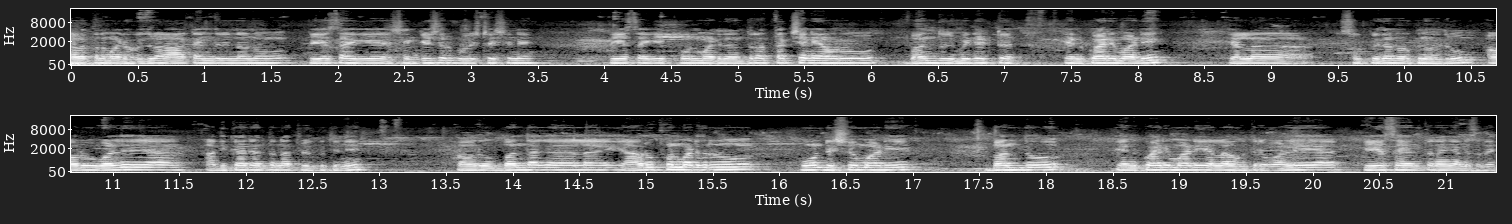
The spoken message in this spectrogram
ಕಳ್ಳತನ ಮಾಡಿ ಹೋಗಿದ್ರು. ಆ ಟೈಮ್ದಲ್ಲಿ ನಾನು ಪಿ ಎಸ್ ಐಗೆ ಶಂಕೇಶ್ವರ ಪೊಲೀಸ್ ಸ್ಟೇಷನ್ಗೆ ಪಿ ಎಸ್ ಐಗೆ ಫೋನ್ ಮಾಡಿದ ನಂತರ ತಕ್ಷಣ ಅವರು ಬಂದು ಇಮಿಡಿಯೇಟ್ ಎನ್ಕ್ವೈರಿ ಮಾಡಿ ಎಲ್ಲ ಸ್ವಲ್ಪ ಇದನ್ನು ನೋಡ್ಕೊಂಡು ಹೋದರು. ಅವರು ಒಳ್ಳೆಯ ಅಧಿಕಾರಿ ಅಂತ ನಾನು ತಿಳ್ಕೊತೀನಿ. ಅವರು ಬಂದಾಗ ಎಲ್ಲ ಯಾರು ಫೋನ್ ಮಾಡಿದ್ರು ಫೋನ್ ರಿಸೀವ್ ಮಾಡಿ ಬಂದು ಎನ್ಕ್ವೈರಿ ಮಾಡಿ ಎಲ್ಲ ಹೋಗ್ತಾರೆ ಒಳ್ಳೆಯ ಪಿ ಎಸ್ ಐ ಅಂತ ನನಗೆ ಅನಿಸಿದೆ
